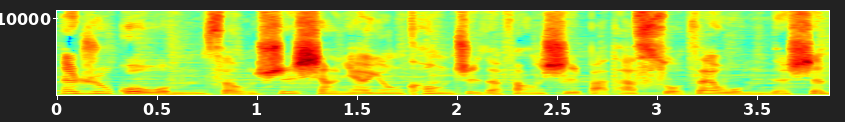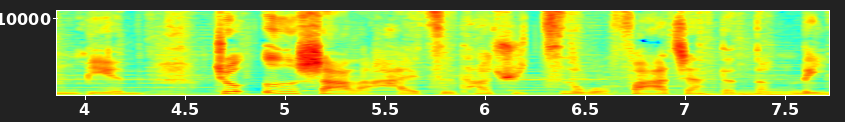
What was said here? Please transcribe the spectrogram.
那如果我们总是想要用控制的方式把他锁在我们的身边，就扼杀了孩子他去自我发展的能力。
